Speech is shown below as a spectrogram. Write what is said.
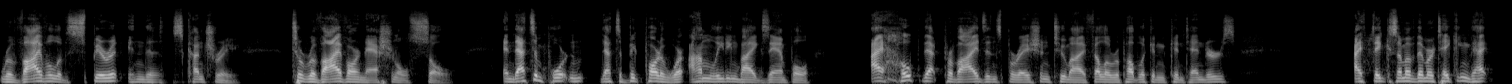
revival of spirit in this country to revive our national soul. And that's important. That's a big part of where I'm leading by example. I hope that provides inspiration to my fellow Republican contenders. I think some of them are taking that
